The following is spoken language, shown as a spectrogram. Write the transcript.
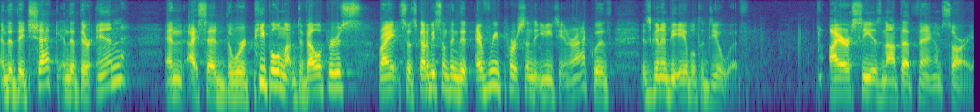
and that they check and that they're in. And I said the word people, not developers, right? So it's got to be something that every person that you need to interact with is going to be able to deal with. IRC is not that thing, I'm sorry.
